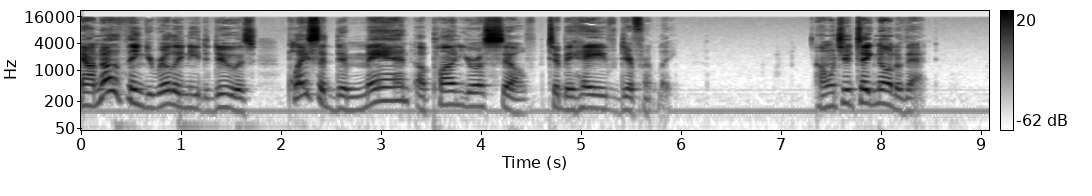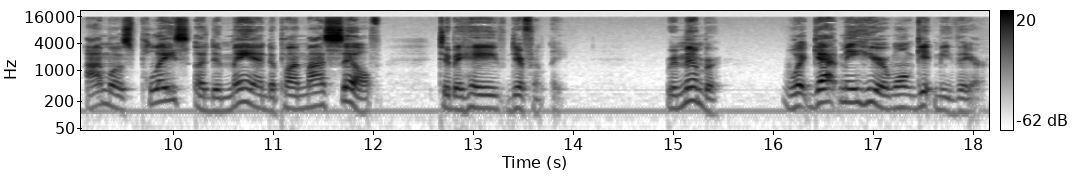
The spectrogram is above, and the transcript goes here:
Now, another thing you really need to do is place a demand upon yourself to behave differently. I want you to take note of that. I must place a demand upon myself to behave differently. Remember, what got me here won't get me there.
